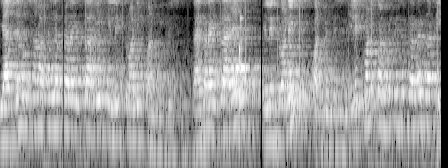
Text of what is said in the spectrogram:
याच्यानुसार आपल्याला करायचं आहे इलेक्ट्रॉनिक कॉन्फिग्रेशन काय करायचं आहे? इलेक्ट्रॉनिक कॉन्फिग्रेशन इलेक्ट्रॉनिक कॉन्फिग्रेशन करण्यासाठी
